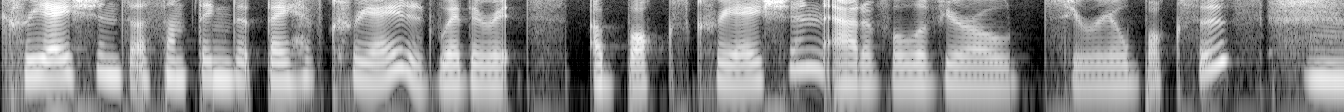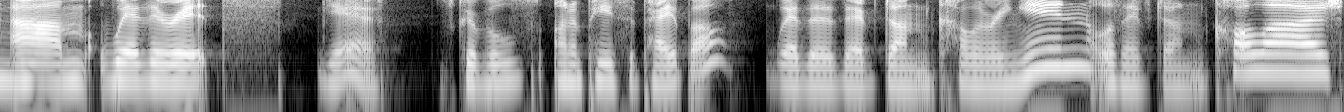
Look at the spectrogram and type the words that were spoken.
creations are something that they have created, whether it's a box creation out of all of your old cereal boxes, um, whether it's, yeah, scribbles on a piece of paper, whether they've done colouring in or they've done collage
